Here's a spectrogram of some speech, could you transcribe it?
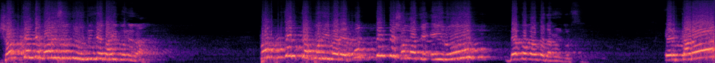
সবচাইতে বড় শত্রু নিজের ভাই বোনেরা। প্রত্যেকটা পরিবারে, প্রত্যেকটা সমাজে এই রোগ ব্যাপক আকার ধারণ করছে। এর কারণ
